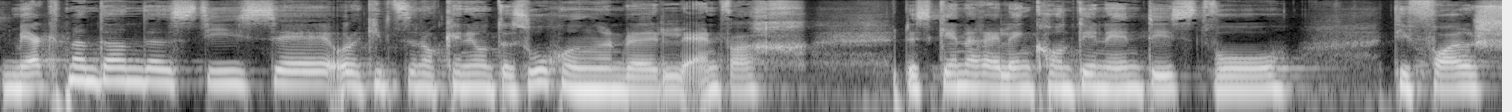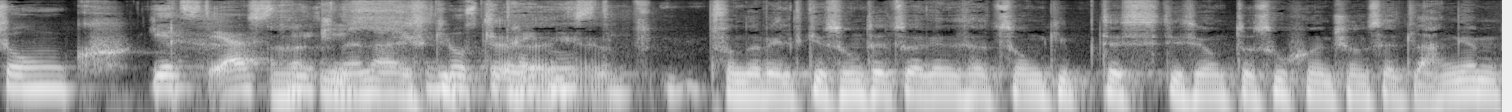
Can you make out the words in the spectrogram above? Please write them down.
merkt man dann, dass diese, oder gibt es noch keine Untersuchungen, weil einfach das generell ein Kontinent ist, wo die Forschung jetzt erst äh, wirklich nein, nein, es losgetreten gibt, ist? Von der Weltgesundheitsorganisation gibt es diese Untersuchungen schon seit langem,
